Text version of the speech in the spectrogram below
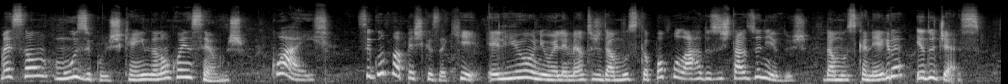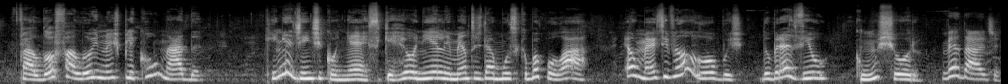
Mas são músicos que ainda não conhecemos. Quais? Segundo uma pesquisa aqui, ele reuniu elementos da música popular dos Estados Unidos, da música negra e do jazz. Falou, falou e não explicou nada. Quem a gente conhece que reunia elementos da música popular é o mestre Villa-Lobos, do Brasil, com um choro. Verdade,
